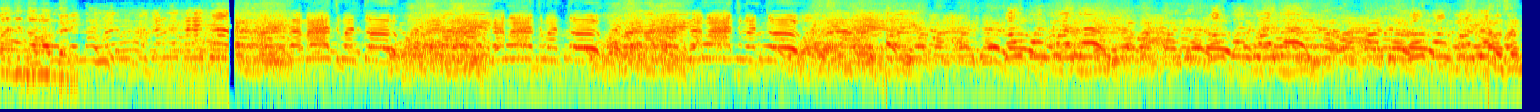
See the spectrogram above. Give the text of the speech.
माझी जबाबदारी. समाज म्हणतो. समाज म्हणतो. समाज उपोषण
